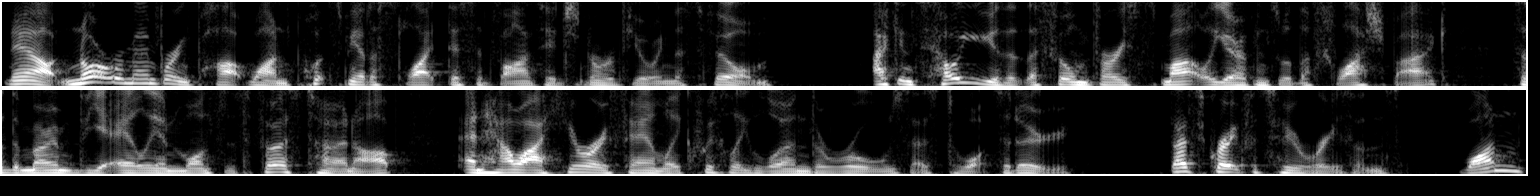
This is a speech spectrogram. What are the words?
Now, not remembering part one puts me at a slight disadvantage in reviewing this film. I can tell you that the film very smartly opens with a flashback to the moment the alien monsters first turn up and how our hero family quickly learn the rules as to what to do. That's great for two reasons. One,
